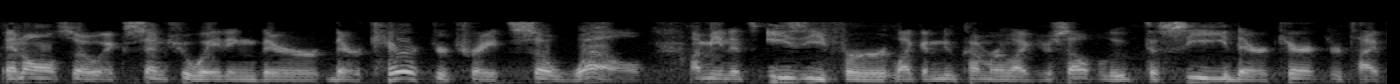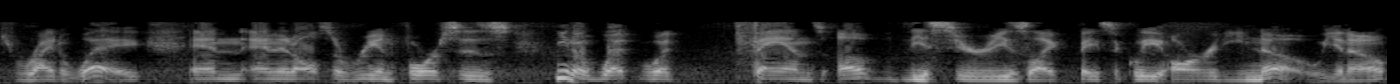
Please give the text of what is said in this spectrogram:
and also accentuating their their character traits so well. I mean, it's easy for like a newcomer like yourself, Luke, to see their character types right away, and and it also reinforces, you know, what what fans of the series like basically already know, you know.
